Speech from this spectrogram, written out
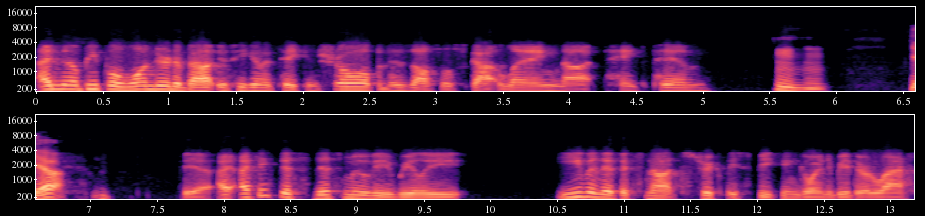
I know people wondered about is he going to take control, but this is also Scott Lang, not Hank Pym. hmm Yeah. Yeah, I, I think this this movie really, even if it's not strictly speaking going to be their last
